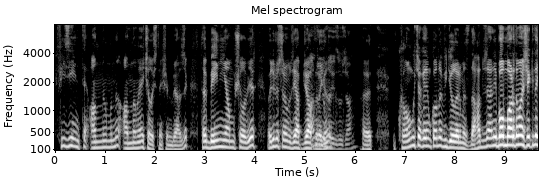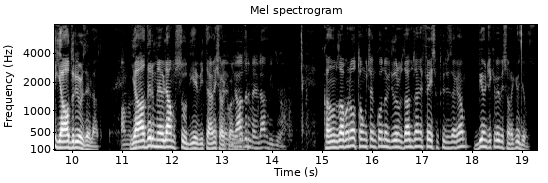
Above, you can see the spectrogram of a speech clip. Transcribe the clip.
Fiziğin te- anlamını anlamaya çalıştın şimdi birazcık. Tabii beynin yanmış olabilir. Ödüllü sorumuzu yap cevaplara Hangi göre. yıldayız hocam? Evet. Konguç Akademi konuda videolarımız daha düzenli bombardıman şekilde yağdırıyoruz evladım. Anladım. Yağdır Mevlam Su diye bir tane şarkı var. Yağdır Mevlam video. Kanalımıza abone ol. Tonguç Akademi konuda videolarımız daha düzenli. Facebook, Instagram. Bir önceki ve bir sonraki videomuz.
